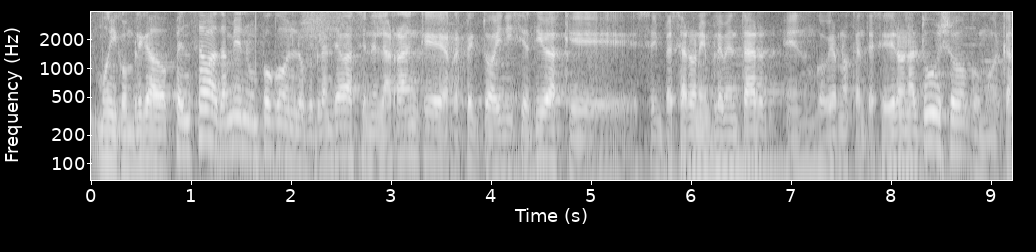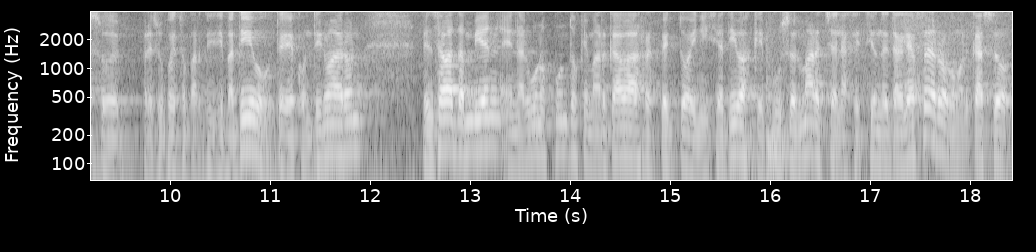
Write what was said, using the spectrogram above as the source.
Muy complicado. Pensaba también un poco en lo que planteabas en el arranque respecto a iniciativas que se empezaron a implementar en gobiernos que antecedieron al tuyo, como el caso de presupuesto participativo, que ustedes continuaron. Pensaba también en algunos puntos que marcabas respecto a iniciativas que puso en marcha la gestión de Tagliaferro, como el caso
